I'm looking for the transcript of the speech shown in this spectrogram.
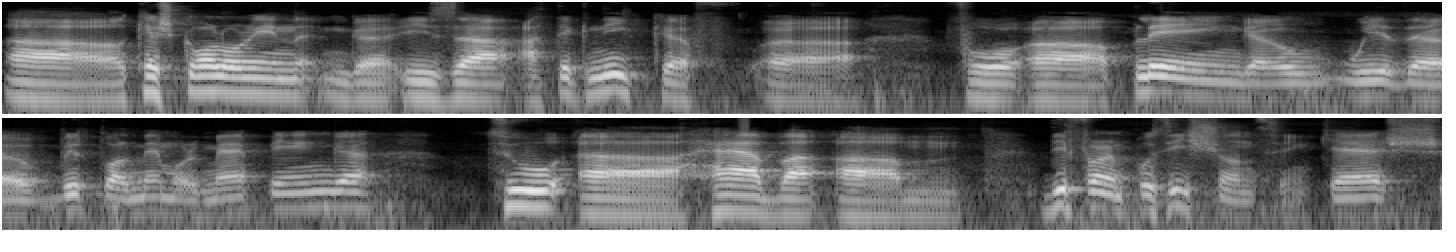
uh, cache coloring is a, technique uh, for uh, playing with virtual memory mapping to have um, different positions in cache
